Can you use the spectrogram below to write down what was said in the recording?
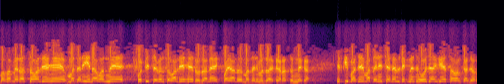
بابا میرا سوال یہ ہے مدنی انعامات میں فورٹی سیون سوال یہ ہے روزانہ ایک بیان اور مدنی مذاکرہ سننے کا۔ اس کی بجائے مدنی چینل دیکھنے سے ہو جائے گا سوال کا جواب۔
